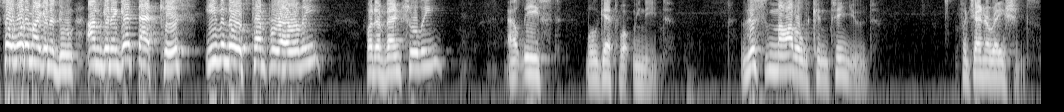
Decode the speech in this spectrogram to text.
So what am I going to do? I'm going to get that kiss, even though it's temporarily, but eventually, at least, we'll get what we need. This model continued for generations.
